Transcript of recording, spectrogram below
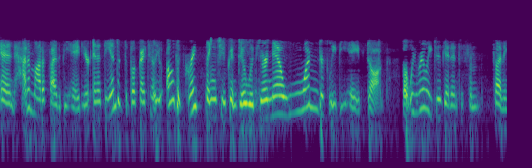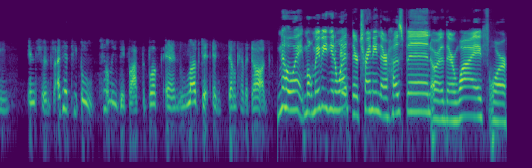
and how to modify the behavior. And at the end of the book, I tell you all the great things you can do with your now wonderfully behaved dog. But we really do get into some funny incidents. I've had people tell me they bought the book and loved it and don't have a dog. No way. Well, maybe, you know what? They're training their husband or their wife or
